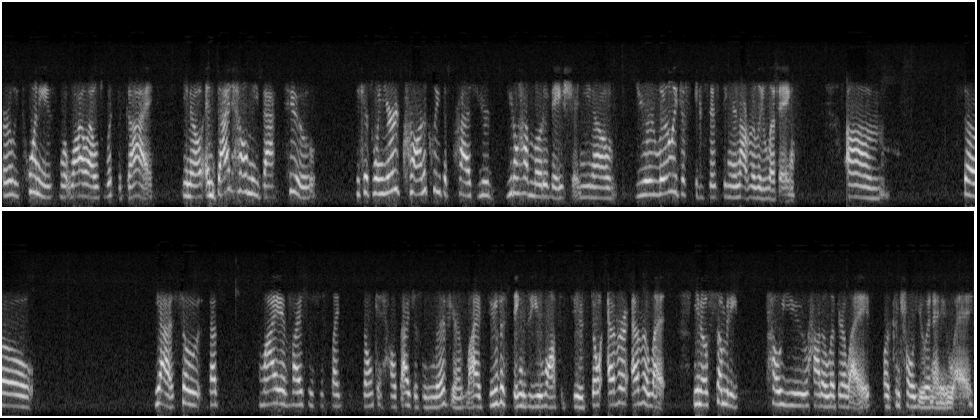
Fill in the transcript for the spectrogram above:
early 20s while I was with the guy, you know, and that held me back too. Because when you're chronically depressed, you're, you don't have motivation, you know, you're literally just existing, you're not really living. Um, so yeah, so that's my advice is just like don't get help out, just live your life. Do the things that you want to do. Don't ever, ever let, you know, somebody tell you how to live your life or control you in any way.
